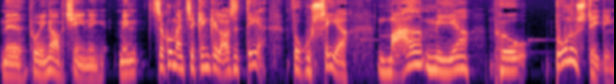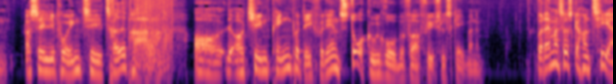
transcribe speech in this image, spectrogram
med pointoptjening, men så kunne man til gengæld også der fokusere meget mere på bonusdelen og sælge point til tredjeparter og, og tjene penge på det, for det er en stor guldgruppe for flyselskaberne. Hvordan man så skal håndtere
